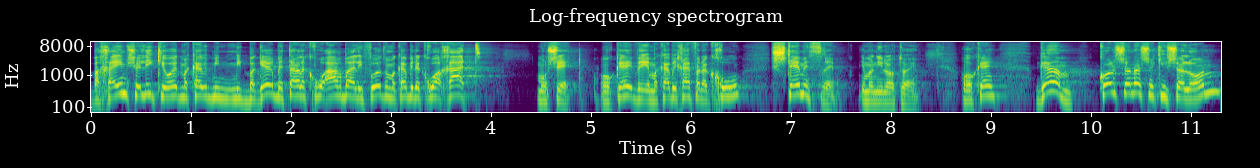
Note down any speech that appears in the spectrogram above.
בחיים שלי כאוהד מכבי מתבגר, ביתר לקחו ארבע אליפויות ומכבי לקחו אחת. משה, אוקיי? ומכבי חיפה לקחו 12, אם אני לא טועה, אוקיי? גם, כל שנה של כישלון,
